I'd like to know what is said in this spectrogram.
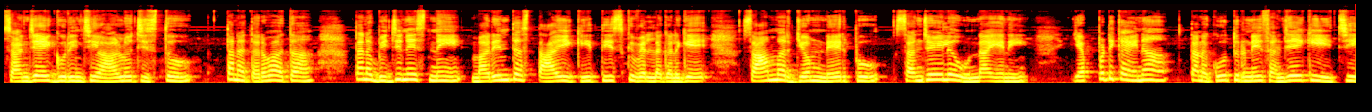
సంజయ్ గురించి ఆలోచిస్తూ తన తర్వాత తన బిజినెస్ని మరింత స్థాయికి తీసుకువెళ్ళగలిగే సామర్థ్యం నేర్పు సంజయ్లో ఉన్నాయని ఎప్పటికైనా తన కూతురుని సంజయ్కి ఇచ్చి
